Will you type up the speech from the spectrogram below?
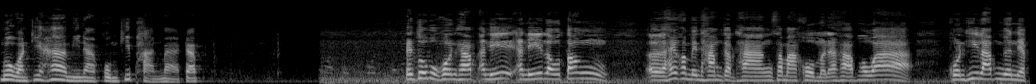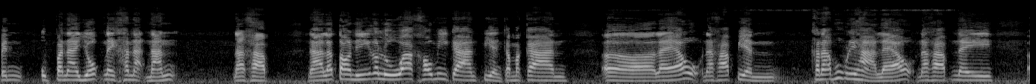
เมื่อวันที่ 5 มีนาคมที่ผ่านมาครับ เป็นตัวบุคคลครับ อันนี้อันนี้เราต้องออให้ความเป็นธรรมกับทางสมาคมนะครับเพราะว่าคนที่รับเงินเนี่ยเป็นอุปนายกในขณะนั้นนะครับนะแล้วตอนนี้ก็รู้ว่าเขามีการเปลี่ยนกรรมการแล้วนะครับ เปลี่ยนคณะผู้บริหารแล้วนะครับ ในเ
